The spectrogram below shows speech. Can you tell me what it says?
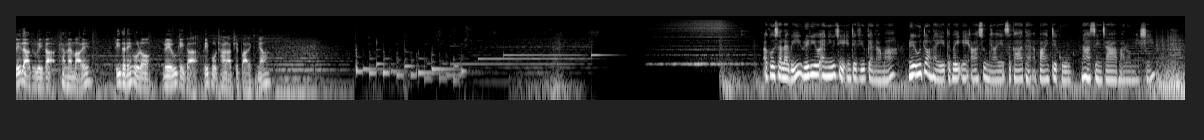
လေးလာသူတွေကခန့်မှန်းပါတယ်။ဒီသတင်းကိုတော့ຫນွေဦးကေကပေးပို့ထားတာဖြစ်ပါတယ်ခင်ဗျာ။ အခုဆက်လက်ပြီး Radio NUG အင်တာဗျူးကဏ္ဍမှာຫນွေဦးတော်လှန်ရေးတပိတ်အင်အားစုများရဲ့စကားသံအပိုင်း1ကိုနားဆင်ကြရပါတော့မယ်ရှင်။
